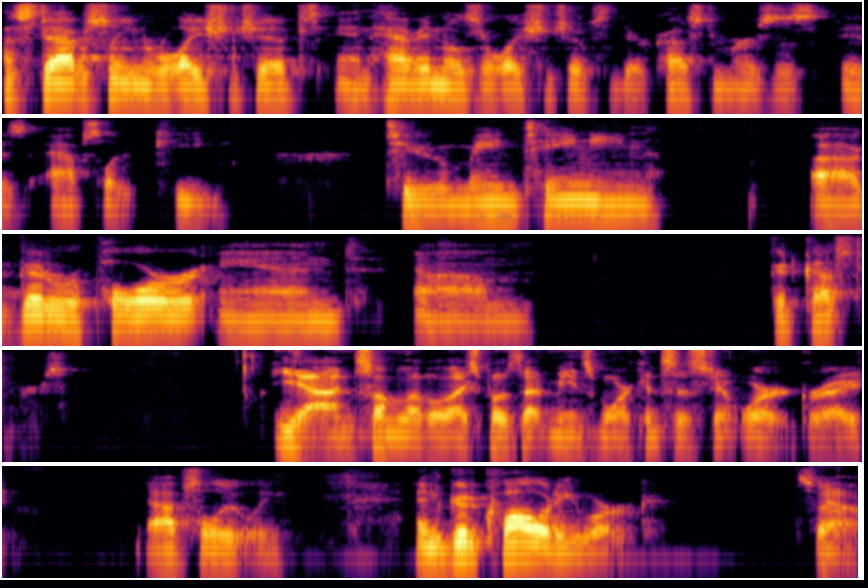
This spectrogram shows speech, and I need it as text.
Establishing relationships and having those relationships with your customers is, is absolute key to maintaining uh, good rapport and um, good customers. Yeah, on some level, I suppose that means more consistent work, right? Absolutely, and good quality work. So. Yeah.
